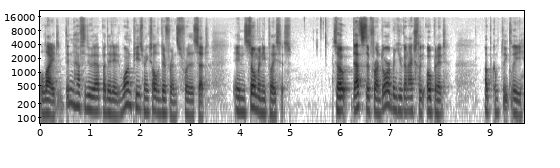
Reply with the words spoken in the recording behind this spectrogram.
light. Didn't have to do that, but they did. One piece makes all the difference for this set in so many places. So that's the front door, but you can actually open it up completely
